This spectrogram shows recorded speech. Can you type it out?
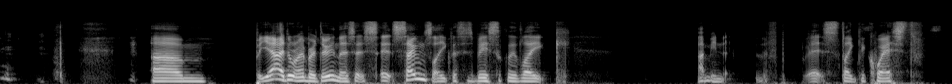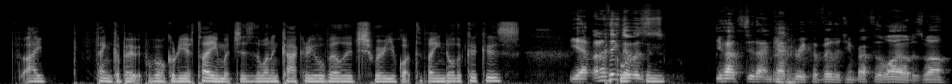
um, but yeah, I don't remember doing this. It's it sounds like this is basically like, I mean, it's like the quest I think about for Ocarina of Time, which is the one in Kakariko Village where you've got to find all the cuckoos. yeah, and I think there was And- you had to do that in Kakariko Village in Breath of the Wild as well.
